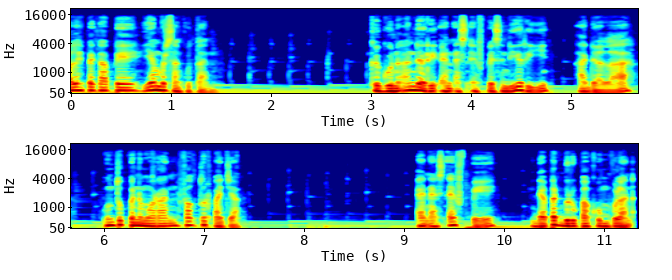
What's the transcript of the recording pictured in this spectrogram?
oleh PKP yang bersangkutan. Kegunaan dari NSFP sendiri adalah untuk penomoran faktur pajak. NSFP dapat berupa kumpulan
